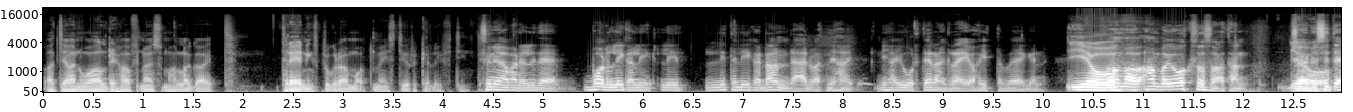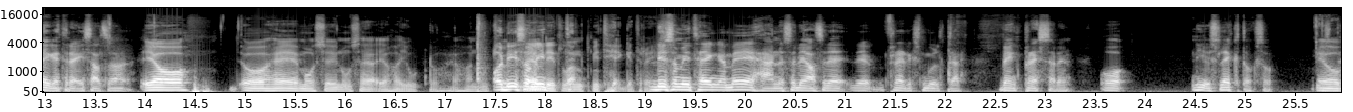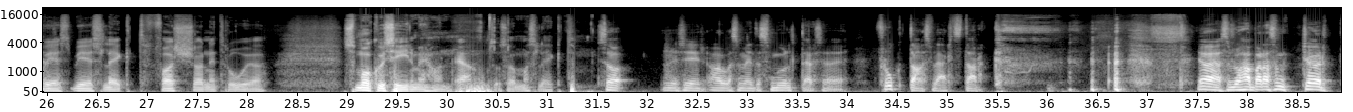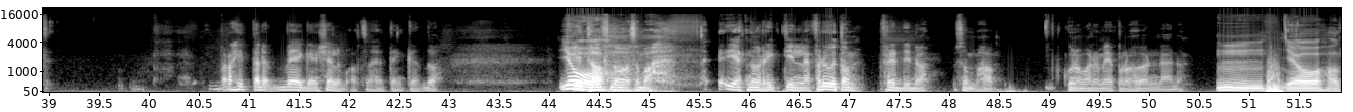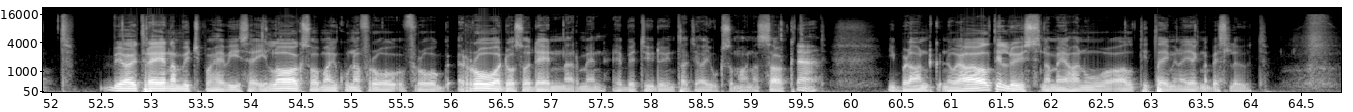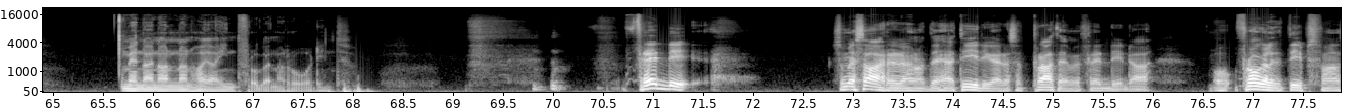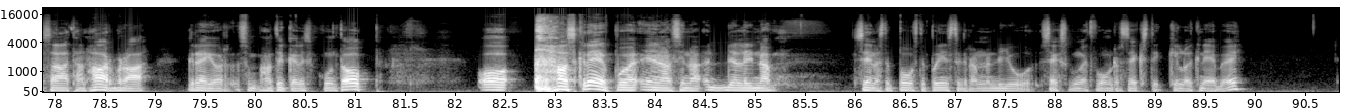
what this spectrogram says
Att jag har nog aldrig haft någon som har lagat ett träningsprogram åt mig i styrkelyftning. Så ni har varit lite, båda lika, li, li, lite likadan där då, att ni har, ni har gjort eran grej och hittat vägen. Jo, Han, var, han var ju också så att han körde Ja. sitt eget race alltså. ja, och det måste jag ju nog säga att jag har gjort då. Jag har nog Och de som väldigt inte- långt mitt eget race. De som inte hänger med här nu så det är alltså det, det Fredrik Smulter, bänkpressaren. Och ni är ju släkt också. Ja, vi är, vi är släkt. Farsan är, tror jag, småkusin med han. Ja. Så samma släkt. Så nu ser alla som heter Smulter så är fruktansvärt stark. ja, ja, så du har bara som kört bara hittat vägen själv alltså helt enkelt då. Jo, Inte haft någon som har gett någon riktlinjer, förutom Freddy då, som har kunnat vara med på något hörn där då. mm, jo, allt. Vi har ju tränat mycket på det här viset i lag så har man ju kunnat fråga, fråga råd och sådär men det betyder ju inte att jag har gjort som han har sagt. Ibland, nu har jag alltid lyssnat men jag har nog alltid tagit mina egna beslut. Men en annan har jag inte frågat några råd inte. Freddy, som jag sa redan åt det här tidigare så pratade jag med Freddy idag och frågade lite tips för han sa att han har bra grejer som han tycker vi ska kunna ta upp. Och han skrev på en av sina, eller dina senaste poster på Instagram när du gjorde 6 gånger 260 kilo i knäböj.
